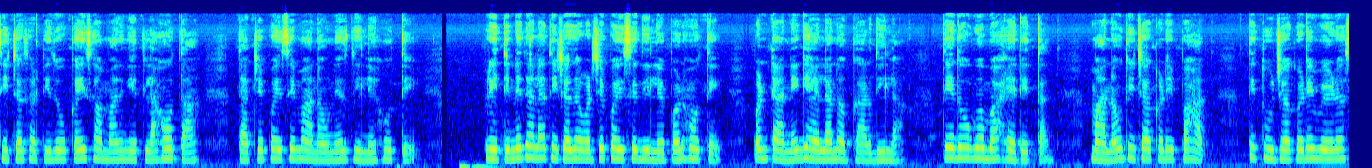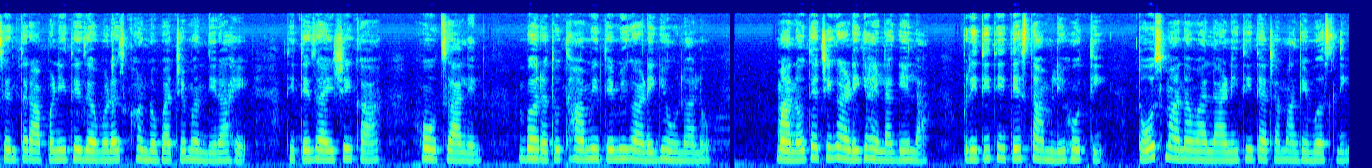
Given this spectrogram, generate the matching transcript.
तिच्यासाठी जो काही सामान घेतला होता त्याचे पैसे मानवनेच दिले होते. प्रीतीने त्याला तिच्याजवळचे पैसे दिले पण होते पण त्याने घ्यायला नकार दिला. ते दोघं बाहेर येतात. मानव तिच्याकडे पाहात, ते तुझ्याकडे वेळ असेल तर आपण इथे जवळच खंडोबाचे मंदिर आहे, तिथे जायचे का? हो चालेल. बरं तू थांब इथे मी गाडी घेऊन आलो. मानव त्याची गाडी घ्यायला गेला. प्रीती तिथेच थांबली होती. तोच मानव आला आणि ती त्याच्यामागे बसली.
